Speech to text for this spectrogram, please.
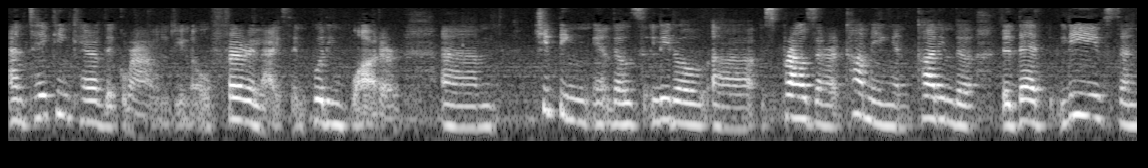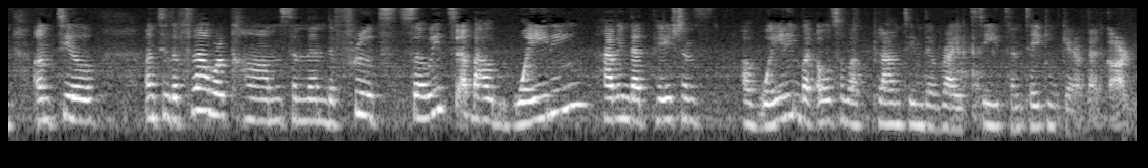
and taking care of the ground, you know, fertilizing, putting water, um, chipping those little uh, sprouts that are coming and cutting the, the dead leaves and until until the flower comes and then the fruits. So it's about waiting, having that patience of waiting, but also about planting the right seeds and taking care of that garden.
